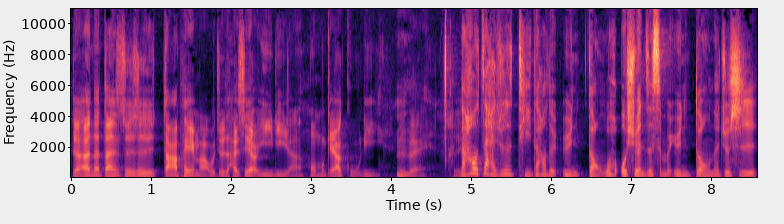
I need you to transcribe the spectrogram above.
对啊，那但是就是搭配嘛，我觉得还是要有毅力啊，我们给他鼓励，对不对？对然后再来就是提到的运动，我我选择什么运动呢？就是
